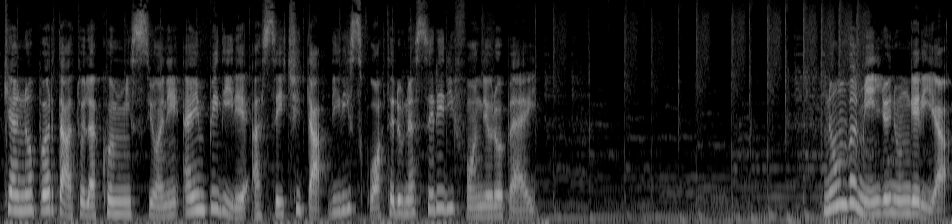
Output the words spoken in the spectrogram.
che hanno portato la Commissione a impedire a sei città di riscuotere una serie di fondi europei. Non va meglio in Ungheria.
